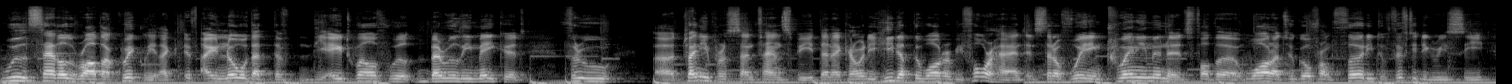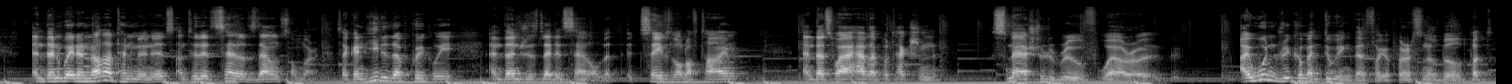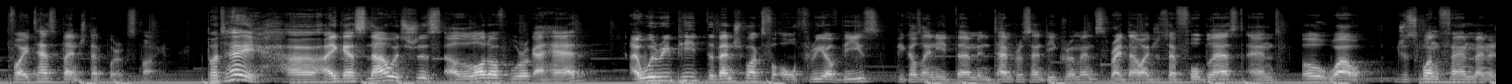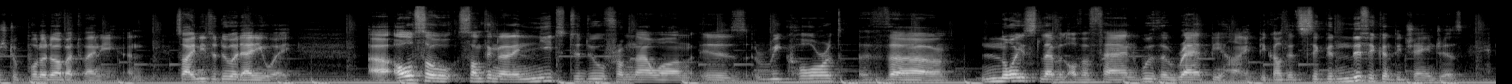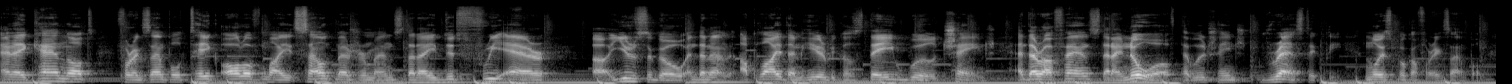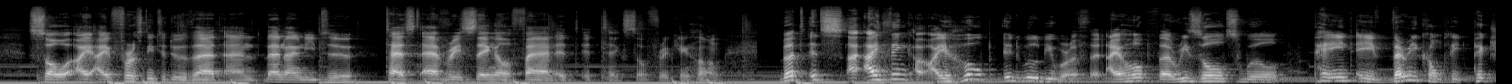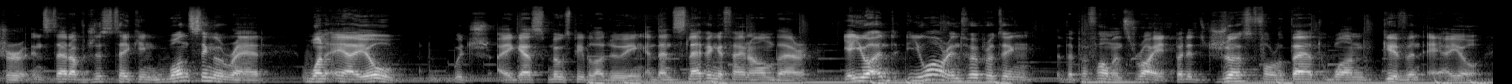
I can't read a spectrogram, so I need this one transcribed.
will settle rather quickly. Like if I know that the, the A12 will barely make it through 20% uh, fan speed, then I can already heat up the water beforehand instead of waiting 20 minutes for the water to go from 30 to 50 degrees C and then wait another 10 minutes until it settles down somewhere. So I can heat it up quickly and then just let it settle. It saves a lot of time and that's why I have that protection smashed to the roof where uh, I wouldn't recommend doing that for your personal build, but for a test bench that works fine. But hey, uh, I guess now it's just a lot of work ahead. I will repeat the benchmarks for all three of these because I need them in 10% increments. Right now I just have full blast and oh wow, just one fan managed to pull it at 20 and so I need to do it anyway. Uh, also, something that I need to do from now on is record the noise level of a fan with a rad behind because it significantly changes and I cannot, for example, take all of my sound measurements that I did free air uh, years ago and then apply them here because they will change. And there are fans that I know of that will change drastically. Noiseblocker, for example. So I, I first need to do that and then I need to test every single fan. It, it takes so freaking long. But it's, I think, I hope it will be worth it. I hope the results will paint a very complete picture instead of just taking one single rad, one AIO, which I guess most people are doing, and then slapping a fan on there. Yeah, you are, you are interpreting the performance right, but it's just for that one given AIO.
